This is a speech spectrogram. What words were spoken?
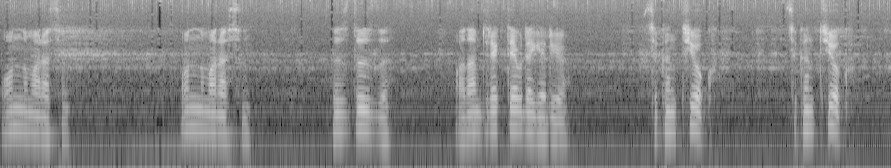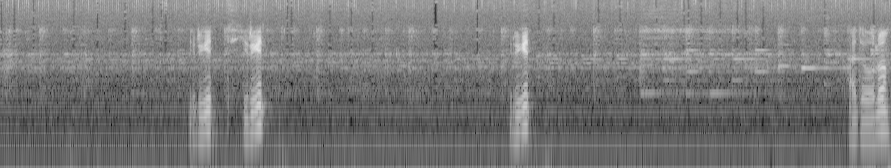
10 numarasın. 10 numarasın. Hızlı hızlı. Adam direkt devre geliyor. Sıkıntı yok. Sıkıntı yok. Yürü git, yürü git. Yürü git. Hadi oğlum.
